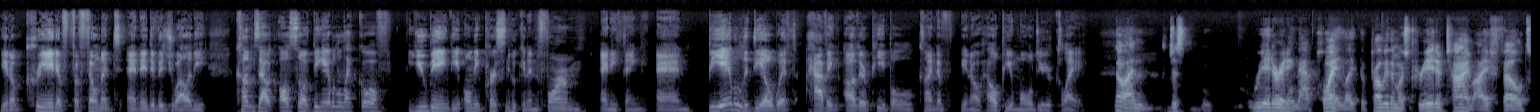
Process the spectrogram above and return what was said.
you know creative fulfillment and individuality comes out also of being able to let go of you being the only person who can inform anything and be able to deal with having other people kind of you know help you mold your clay. No and just reiterating that point, like the probably the most creative time I felt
